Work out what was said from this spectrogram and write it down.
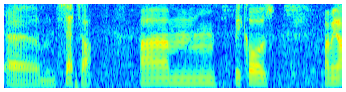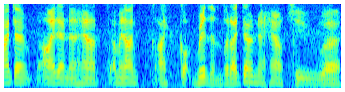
um, setup, um, because I mean I don't I don't know how. I mean I'm I got rhythm, but I don't know how to. Uh,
